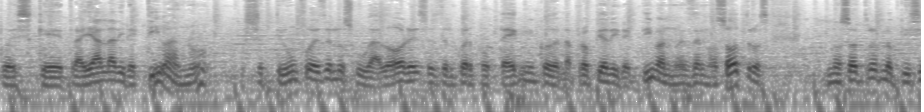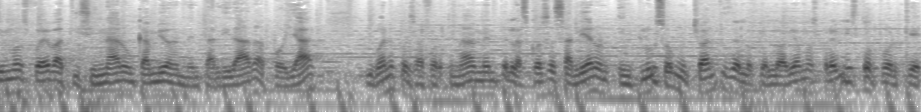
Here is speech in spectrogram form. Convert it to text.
pues que traía la directiva, ¿no? Pues el triunfo es de los jugadores, es del cuerpo técnico, de la propia directiva, no es de nosotros. Nosotros lo que hicimos fue vaticinar un cambio de mentalidad, apoyar y bueno, pues afortunadamente las cosas salieron, incluso mucho antes de lo que lo habíamos previsto, porque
